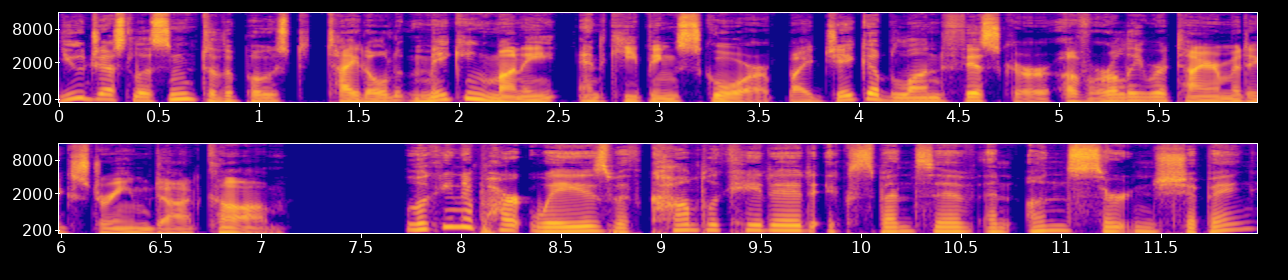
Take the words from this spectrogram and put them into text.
You just listened to the post titled Making Money and Keeping Score by Jacob Lund Fisker of EarlyRetirementExtreme.com. Looking to part ways with complicated, expensive, and uncertain shipping?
